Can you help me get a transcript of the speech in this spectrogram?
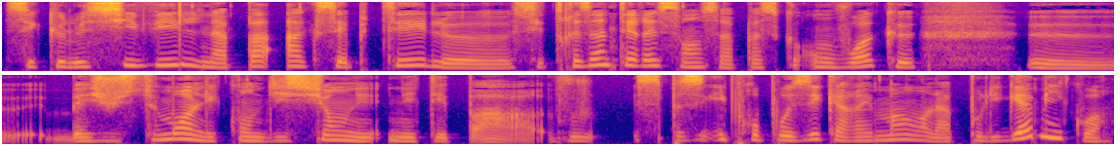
c'est que le civil n'a pas accepté le. C'est très intéressant ça, parce qu'on voit que, euh, ben justement, les conditions n'étaient pas. Il proposait carrément la polygamie, quoi.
